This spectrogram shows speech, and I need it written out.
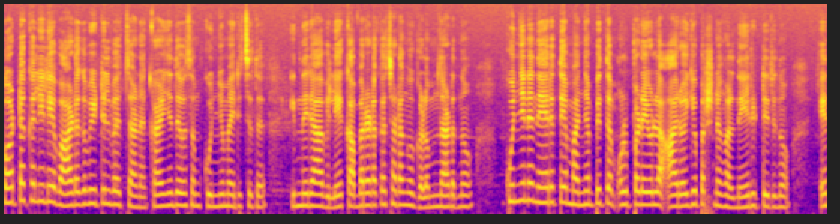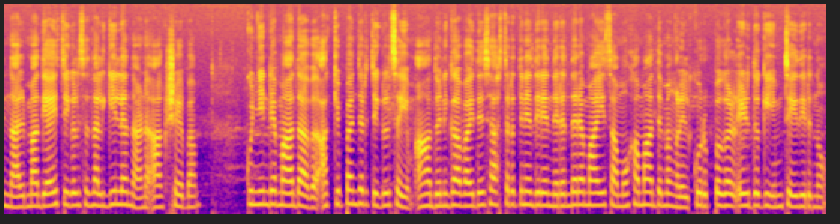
കോട്ടക്കല്ലിലെ വാടക വീട്ടിൽ വെച്ചാണ് കഴിഞ്ഞ ദിവസം കുഞ്ഞു മരിച്ചത്. ഇന്ന് രാവിലെ കബറടക്ക ചടങ്ങുകളും നടന്നു. കുഞ്ഞിന് നേരത്തെ മഞ്ഞപ്പിത്തം ഉൾപ്പെടെയുള്ള ആരോഗ്യ പ്രശ്നങ്ങൾ നേരിട്ടിരുന്നു. എന്നാൽ മതിയായ ചികിത്സ നൽകിയില്ലെന്നാണ് ആക്ഷേപം. കുഞ്ഞിന്റെ മാതാവ് അക്യുപഞ്ചർ ചികിത്സയും ആധുനിക വൈദ്യശാസ്ത്രത്തിനെതിരെ നിരന്തരമായി സമൂഹമാധ്യമങ്ങളിൽ കുറിപ്പുകൾ എഴുതുകയും ചെയ്തിരുന്നു.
